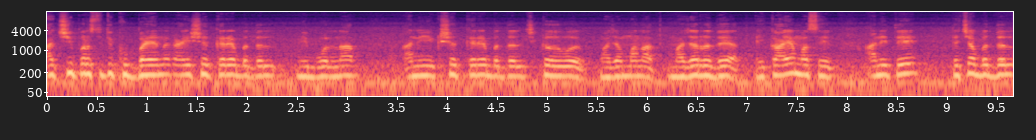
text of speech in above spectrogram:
आजची परिस्थिती खूप भयानक आहे. शेतकऱ्याबद्दल मी बोलणार आणि एक शेतकऱ्याबद्दलची कळवळ माझ्या मनात माझ्या हृदयात हे कायम असेल आणि ते त्याच्याबद्दल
